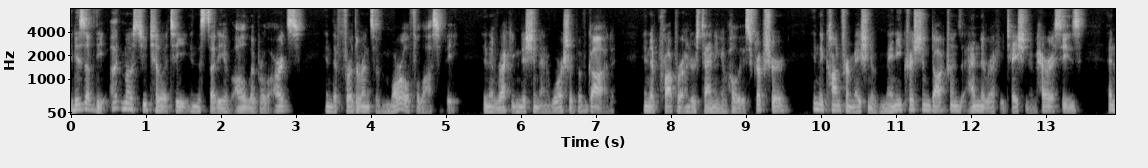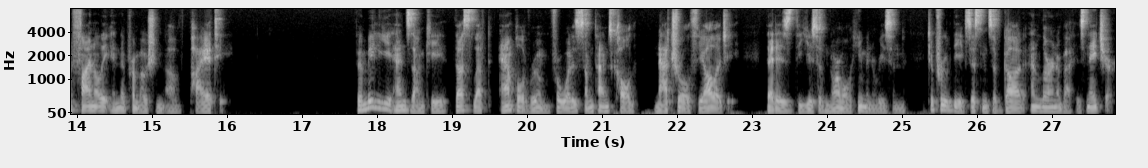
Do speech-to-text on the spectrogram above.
It is of the utmost utility in the study of all liberal arts, in the furtherance of moral philosophy, in the recognition and worship of God, in the proper understanding of Holy Scripture, in the confirmation of many Christian doctrines and the refutation of heresies, and finally in the promotion of piety. Vermigli and Zanchi thus left ample room for what is sometimes called natural theology, that is, the use of normal human reason to prove the existence of God and learn about his nature.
